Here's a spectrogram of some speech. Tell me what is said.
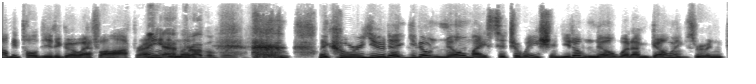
probably told you to go f off, right? Yeah, like, probably. like, who are you to? You don't know my situation. You don't know what I'm going through, and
